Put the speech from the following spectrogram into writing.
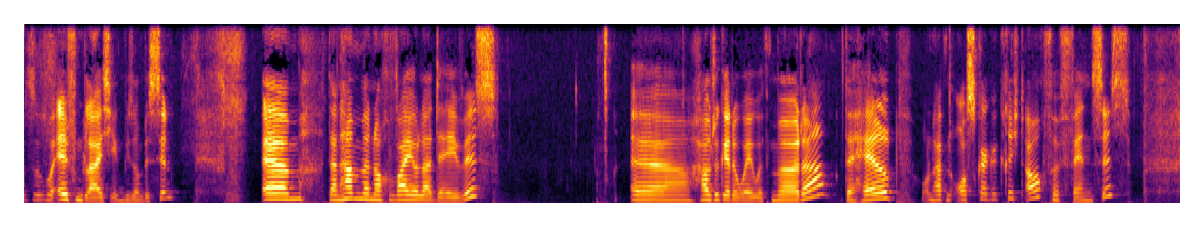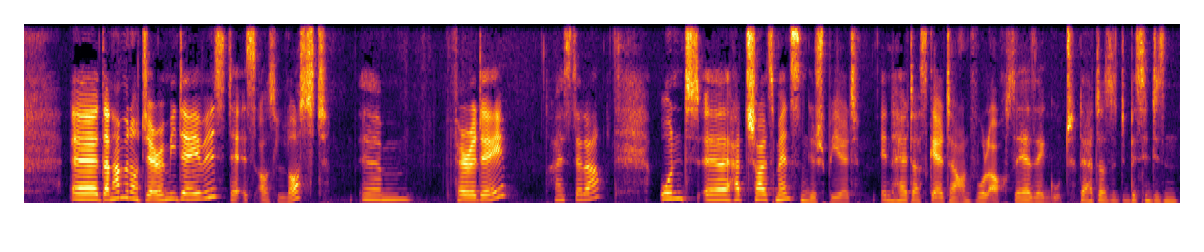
so Elfengleich irgendwie so ein bisschen. Ähm, dann haben wir noch Viola Davis äh, How to Get Away with Murder, The Help und hat einen Oscar gekriegt auch für Fences. Äh, dann haben wir noch Jeremy Davis, der ist aus Lost. Ähm, Faraday heißt der da. Und äh, hat Charles Manson gespielt in Helter Skelter und wohl auch sehr, sehr gut. Der hat also ein bisschen diesen,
